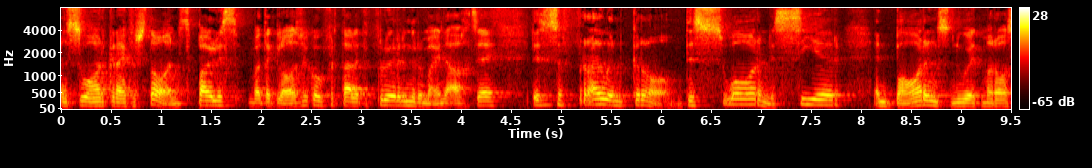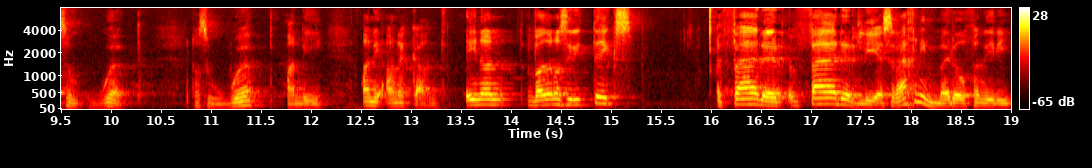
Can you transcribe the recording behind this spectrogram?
'n swaar kry verstaan. Paulus wat ek laasweek ook vertel het vroeër in Romeine 8 sê, dis is 'n vrou in kraam. Dit is swaar en dis seer in baringsnood, maar daar's 'n hoop. Daar's 'n hoop aan die aan die ander kant. En dan wanneer ons hierdie teks verder verder lees, reg in die middel van hierdie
